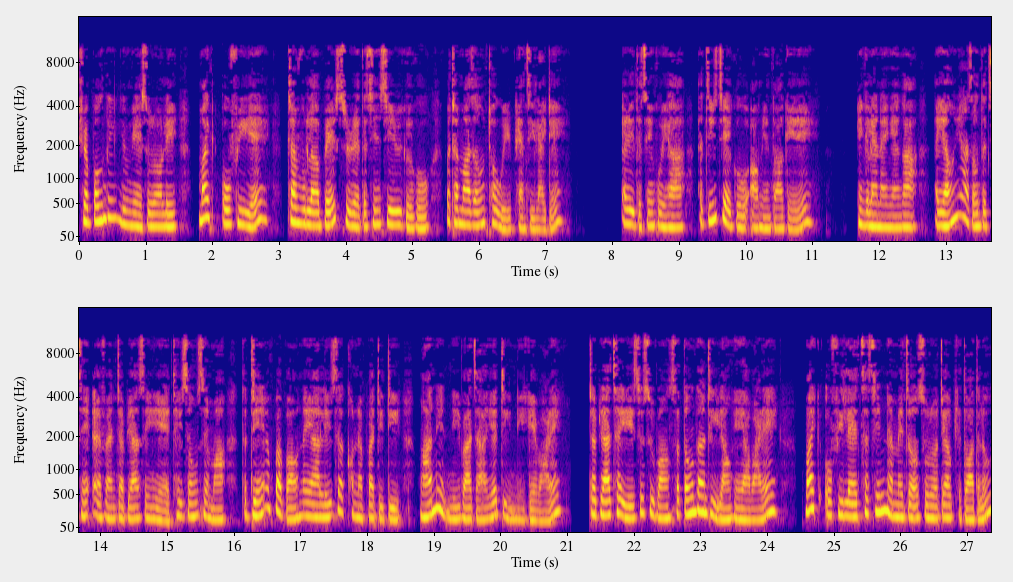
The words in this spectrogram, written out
ရွှေပုံးသီးလူငယ်ဆိုတော့လေး Mike Oldfield ရဲ့ Tumbler Bells ဆိုတဲ့ သီချင်းစီးရီးကို ပထမဆုံး ထုတ်ဝေဖြန့်ချိလိုက်တယ်။အဲဒီ သီချင်းခွေဟာ အကြီးအကျယ်ကို အောင်မြင်သွားခဲ့တယ်။အင်္ဂလန်နိုင်ငံက အရောင်းရဆုံး သီချင်းအယ်ဘမ်တက်ပြားစာရင်းရဲ့ ထိပ်ဆုံးဆင့်မှာ သီတင်းအပတ်ပေါင်း ၂၄၇ ပတ်တိတိ၅နှစ်နီးပါးကြာ ရပ်တည်နေခဲ့ပါတယ်။တက်ပြားချက်ရည် စုစုပေါင်း ၁၃ သန်းထိ ရောင်းခဲ့ရပါတယ်။ Mike Oldfield လည်း ချက်ချင်း နာမည်ကျော် အဆိုတော်တယောက် ဖြစ်သွားသလို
